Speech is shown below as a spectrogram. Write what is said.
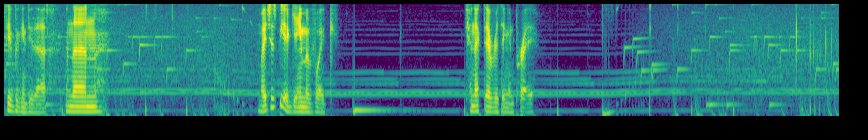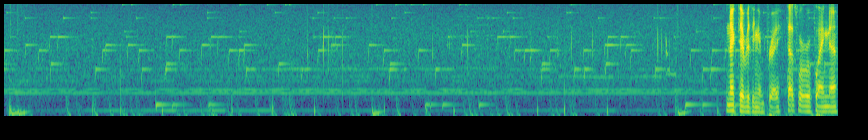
Let's see if we can do that. And then... Might just be a game of, like... Connect everything and pray. Connect everything and pray. That's what we're playing now.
